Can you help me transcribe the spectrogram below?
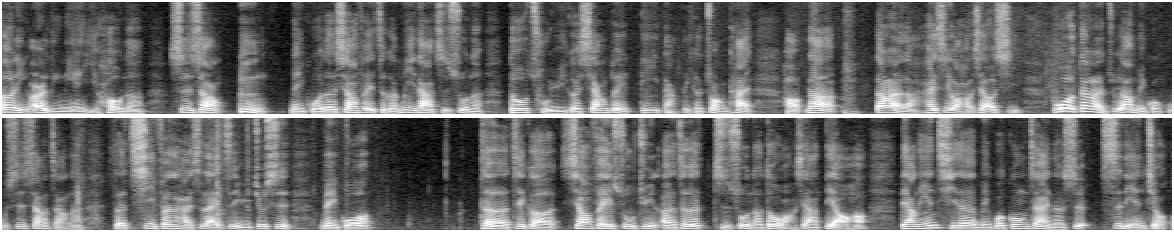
二零二零年以后呢，事实上，美国的消费这个密大指数呢都处于一个相对低档的一个状态。好，那当然了，还是有好消息。不过，当然，主要美国股市上涨呢的气氛还是来自于就是美国的这个消费数据，呃，这个指数呢都往下掉哈。两年期的美国公债呢是四点九，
